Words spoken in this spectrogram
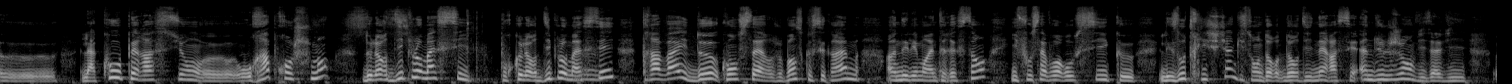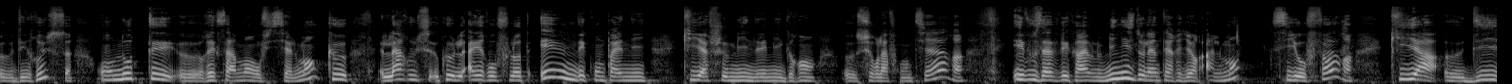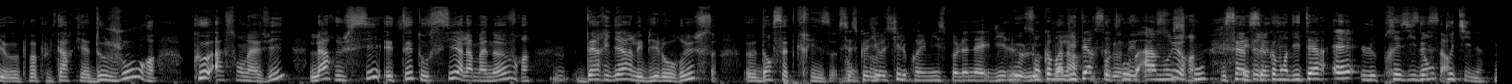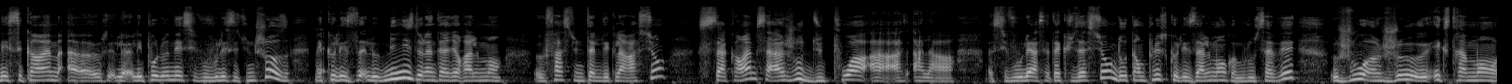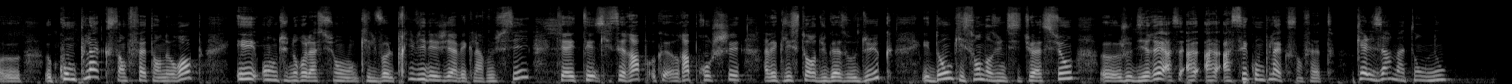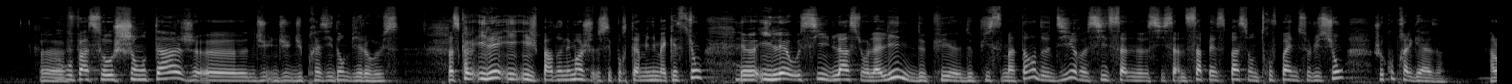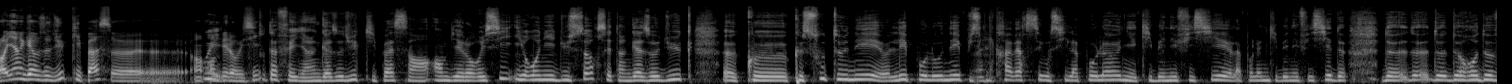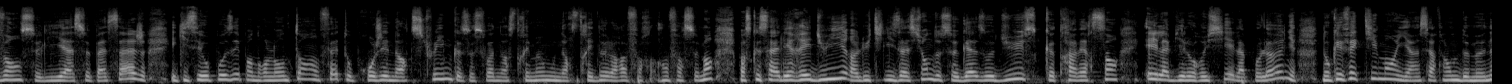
la coopération, au rapprochement de leur diplomatie pour que leur diplomatie travaille de concert. Je pense que c'est quand même un élément intéressant. Il faut savoir aussi que les Autrichiens, qui sont d'ordinaire assez indulgents vis-à-vis euh, des Russes, ont noté euh, récemment officiellement que l'aéroflotte est une des compagnies qui achemine les migrants euh, sur la frontière. Et vous avez quand même le ministre de l'Intérieur allemand, Seehofer, qui a dit, pas plus tard qu'il y a deux jours, que, à son avis, la Russie était aussi à la manœuvre derrière les Biélorusses euh, dans cette crise. C'est ce que dit euh, aussi le Premier ministre polonais. Il dit, le, son commanditaire se trouve à Moscou et ce commanditaire est le président Poutine. Mais c'est quand même... Euh, les Polonais, si vous voulez, c'est une chose, mais que le ministre de l'Intérieur allemand fasse une telle déclaration, ça quand même, ça ajoute du poids à, la, si vous voulez, à cette accusation, d'autant plus que les Allemands, comme vous le savez, jouent un jeu extrêmement complexe, en fait, en Europe et ont une relation qu'ils veulent privilégier avec la Russie, qui a été, qui s'est rapprochée avec l'histoire du gazoduc, et donc ils sont dans une situation, euh, je dirais, assez, assez complexe en fait. Quelles armes a-t-on nous face au chantage du, président biélorusse? Parce que il est, pardonnez-moi, c'est pour terminer ma question, il est aussi là sur la ligne depuis, depuis ce matin de dire si ça ne, si ça ne s'apaise pas, si on ne trouve pas une solution, je couperai le gaz. Alors il y a un gazoduc qui passe euh, en, Biélorussie. Tout à fait, il y a un gazoduc qui passe en, Biélorussie. Ironie du sort, c'est un gazoduc euh, que, que, soutenaient euh, les Polonais puisqu'ils traversaient aussi la Pologne et qui bénéficiait, la Pologne qui bénéficiait de, de, de, redevances liées à ce passage et qui s'est opposé pendant longtemps en fait au projet Nord Stream, que ce soit Nord Stream 1 ou Nord Stream 2, le renforcement, parce que ça allait réduire l'utilisation de ce gazoduc traversant et la Biélorussie et la Pologne. Donc effectivement, il y a un certain nombre de menaces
